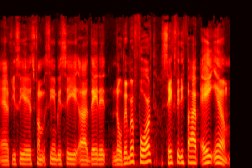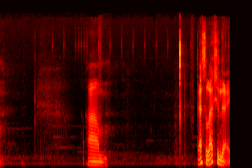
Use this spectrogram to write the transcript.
And if you see it, it's from CNBC, uh, dated November 4th, 6:55 a.m. Um, that's election day.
